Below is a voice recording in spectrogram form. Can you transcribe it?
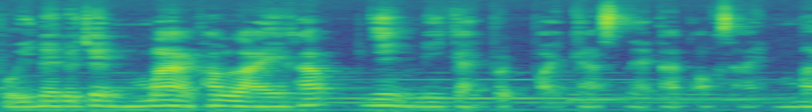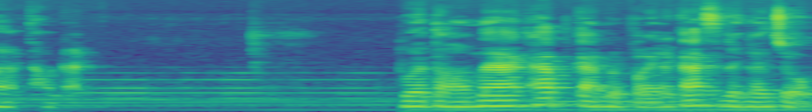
ปุ๋ยไนโตรเจนมากเท่าไหร่ครับ ยิ่งมีการปลดปล่อยก๊าซไนตรัสออกไซด์มากเท่านั้น ตัวต่อมาครับการปลดปล่อยก๊าซเรือนกระจก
